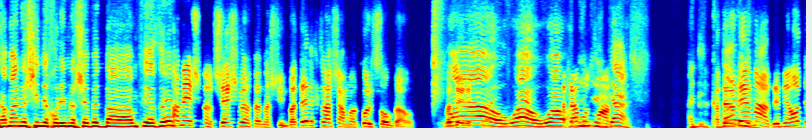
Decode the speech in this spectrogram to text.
כמה אנשים יכולים לשבת באמפי הזה? 500, 600 אנשים. בדרך כלל שם הכל סולד אאוט. וואו, וואו, וואו, אני נרגש. אתה יודע מה, זה מאוד,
